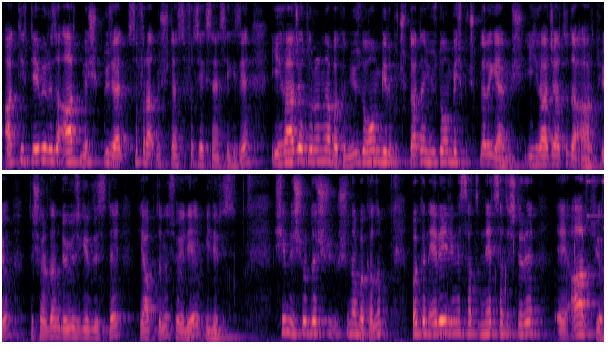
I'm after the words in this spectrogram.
Aktif devir hızı artmış. Güzel. 0.63'den 0.88'e. İhracat oranına bakın. %11.5'lardan %15.5'lara gelmiş. İhracatı da artıyor. Dışarıdan döviz girdisi de yaptığını söyleyebiliriz. Şimdi şurada şu- şuna bakalım. Bakın Ereğli'nin satı, net satışları e, artıyor.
